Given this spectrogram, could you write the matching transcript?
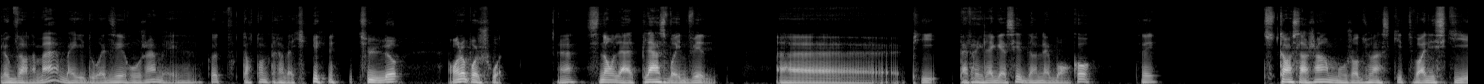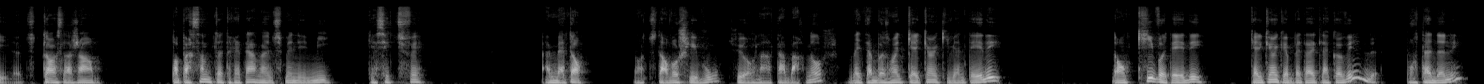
le gouvernement, ben, il doit dire aux gens, ben, écoute, il faut que tu retournes travailler. tu l'as. On n'a pas le choix. Hein. Sinon, la place va être vide. Euh, puis, Patrick Lagacé donne un bon cas. Tu te casses la jambe aujourd'hui en ski, tu vas aller skier. tu te casses la jambe. Pas personne ne t'a traité avant une semaine et demie. Qu'est-ce que tu fais? Admettons. Donc, tu t'en vas chez vous, tu hurles en tabarnouche, mais tu as besoin de quelqu'un qui vienne t'aider. Donc, qui va t'aider? Quelqu'un qui a peut-être la COVID pour t'adonner?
